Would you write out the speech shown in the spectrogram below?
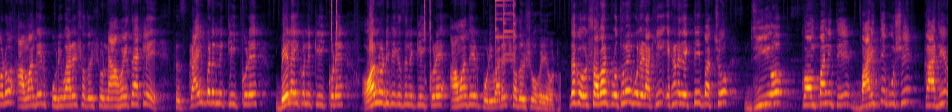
করো। আমাদের পরিবারের সদস্য না হয়ে থাকলে সাবস্ক্রাইব বাটনে ক্লিক করে বেল আইকনে ক্লিক করে অল নোটিফিকেশনে ক্লিক করে আমাদের পরিবারের সদস্য হয়ে ওঠো। দেখো, সবার প্রথমেই বলে রাখি, এখানে দেখতেই পাচ্ছ, জিও কোম্পানিতে বাড়িতে বসে কাজের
